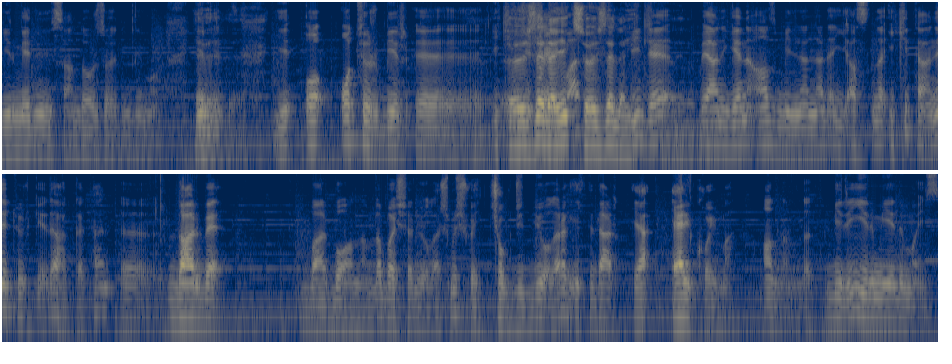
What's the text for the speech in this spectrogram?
27 Nisan doğru söyledim değil mi o? 27. Y- O o tür bir e, ikinci Özde şey layık, var. sözde layık. Bir de yani gene az bilinenlerde aslında iki tane Türkiye'de hakikaten e, darbe var bu anlamda başarıya ulaşmış ve çok ciddi olarak iktidar ya el koyma anlamında. Biri 27 Mayıs.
